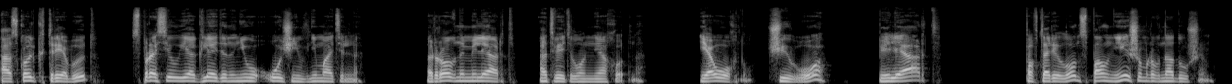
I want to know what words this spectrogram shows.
«А сколько требуют?» — спросил я, глядя на него очень внимательно. «Ровно миллиард», — ответил он неохотно. Я охнул. «Чего? Миллиард?» — повторил он с полнейшим равнодушием.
